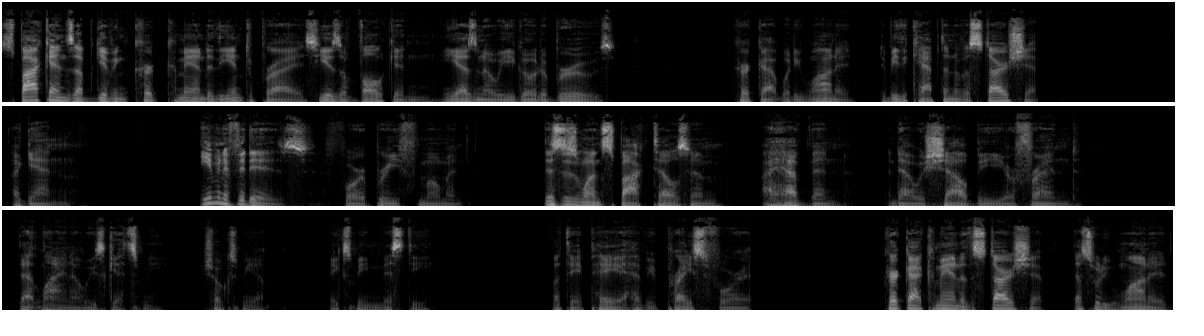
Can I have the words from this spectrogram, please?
Spock ends up giving Kirk command of the Enterprise. He is a Vulcan. He has no ego to bruise. Kirk got what he wanted to be the captain of a starship. Again. Even if it is for a brief moment. This is when Spock tells him, I have been, and I always shall be your friend. That line always gets me, chokes me up, makes me misty. But they pay a heavy price for it. Kirk got command of the starship. That's what he wanted,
